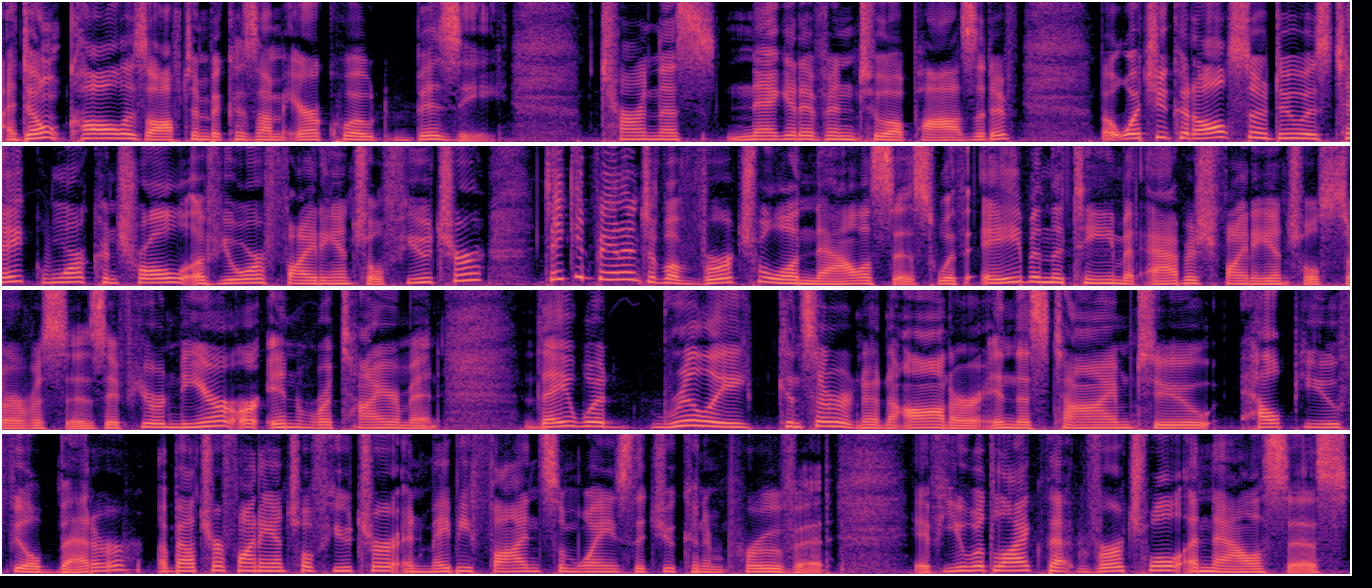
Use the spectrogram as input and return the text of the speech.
I don't call as often because I'm air quote busy. Turn this negative into a positive. But what you could also do is take more control of your financial future. Take advantage of a virtual analysis with Abe and the team at Abich Financial Services. If you're near or in retirement, they would really consider it an honor in this time to help you feel better about your financial future and maybe find some ways that you can improve it. If you would like that virtual analysis,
